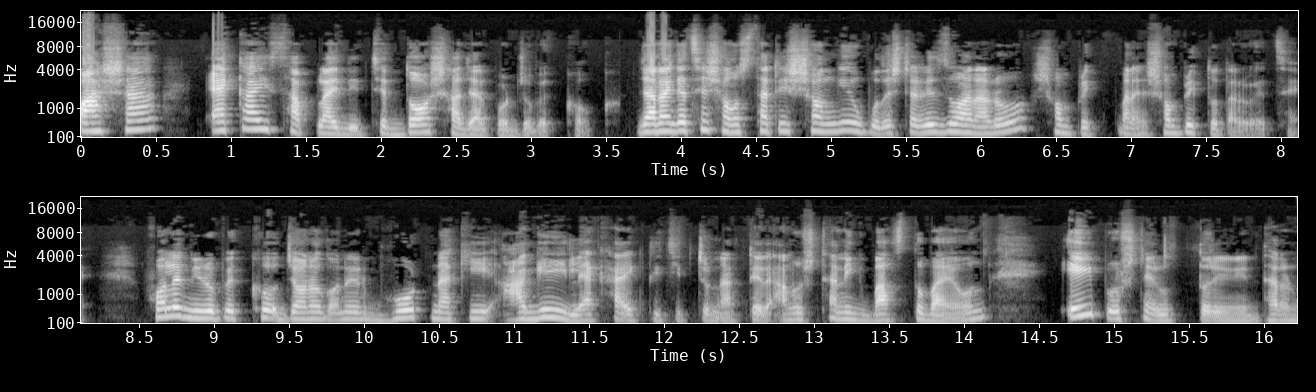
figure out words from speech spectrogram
পাশা একাই সাপ্লাই দিচ্ছে দশ হাজার পর্যবেক্ষক। জানা গেছে, সংস্থাটির সঙ্গে উপদেষ্টা রিজওয়ানারও সম্পৃক্ত মানে সম্পৃক্ততা রয়েছে। ফলে নিরপেক্ষ জনগণের ভোট নাকি আগেই লেখা একটি চিত্রনাট্যের আনুষ্ঠানিক বাস্তবায়ন, এই প্রশ্নের উত্তরে নির্ধারণ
